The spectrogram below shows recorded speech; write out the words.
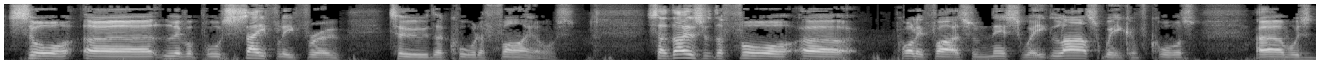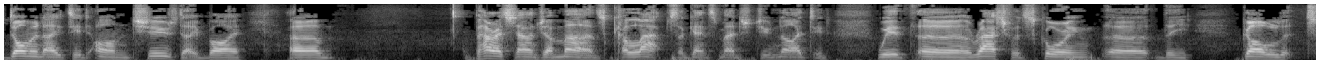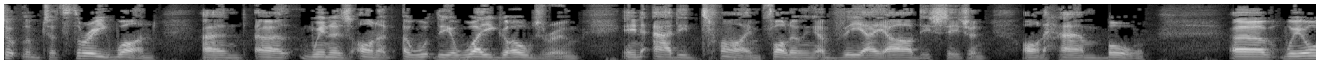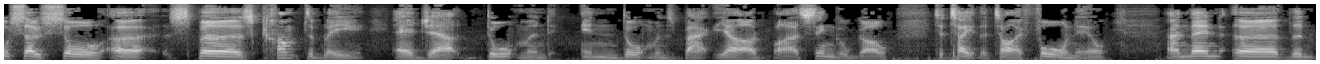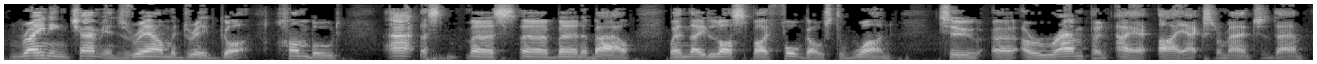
saw uh, Liverpool safely through to the quarter-finals. So those are the four uh, qualifiers from this week. Last week, of course, uh, was dominated on Tuesday by um, Paris Saint Germain's collapse against Manchester United, with uh, Rashford scoring uh, the goal that took them to 3 1 and uh, winners on a, a, the away goals room in added time following a VAR decision on handball. Uh, we also saw uh, Spurs comfortably edge out Dortmund in Dortmund's backyard by a single goal to take the tie 4 0. And then uh, the reigning champions, Real Madrid, got humbled at the uh, Bernabeu when they lost by four goals to one to uh, a rampant Ajax from Amsterdam,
